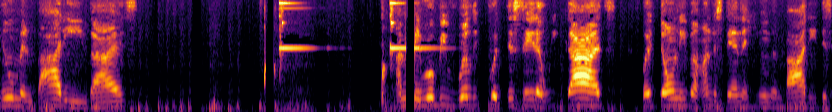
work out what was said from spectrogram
human body, you guys. I mean, we'll be really quick to say that we gods, but don't even understand the human body. This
